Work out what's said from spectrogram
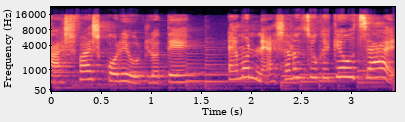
হাঁসফাঁস করে উঠল তে। এমন নেশানো চোখে কেউ যায়?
